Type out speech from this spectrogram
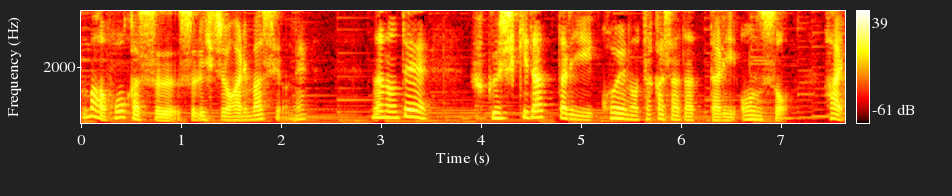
まあ、フォーカスする必要がありますよね。なので、腹式だったり、声の高さだったり、音素、はい。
